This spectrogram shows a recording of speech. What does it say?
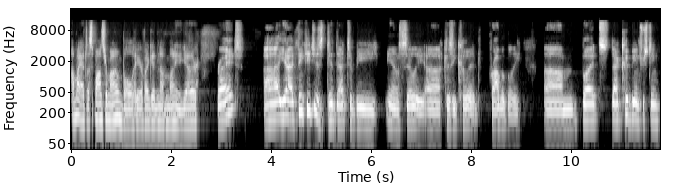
I might have to sponsor my own bowl here if I get enough money together. Right. Uh, yeah, I think he just did that to be, you know, silly because uh, he could probably. Um, but that could be interesting.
